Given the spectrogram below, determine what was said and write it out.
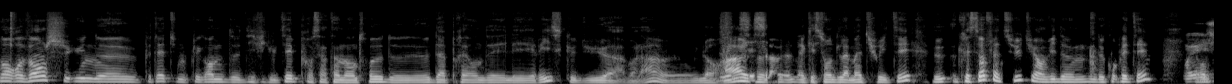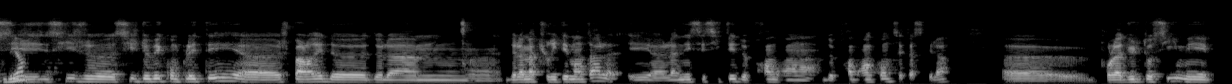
En revanche, une euh, peut-être une plus grande difficulté pour certains d'entre eux de, d'appréhender les risques dus à voilà euh, leur âge, la, question de la maturité. Euh, Christophe, là-dessus, tu as envie de, de compléter? Oui, si, si, je, si je devais compléter, je parlerais de, de, la, de la maturité mentale et la nécessité de prendre en, de prendre en compte cet aspect-là. pour l'adulte aussi, mais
